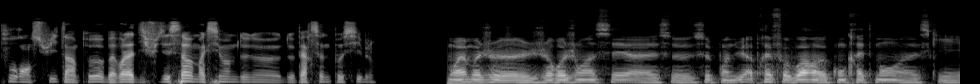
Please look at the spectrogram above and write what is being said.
pour ensuite un peu bah voilà diffuser ça au maximum de, de personnes possibles. Ouais, moi je, je rejoins assez euh, ce, ce, point de vue. Après, faut voir euh, concrètement euh, ce, qui,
